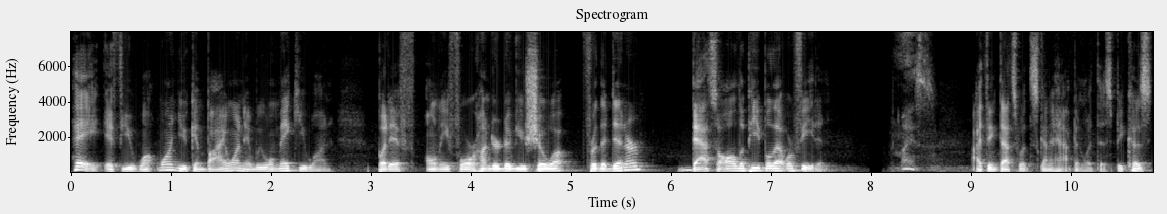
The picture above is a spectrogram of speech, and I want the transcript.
hey, if you want one, you can buy one, and we will make you one. But if only 400 of you show up for the dinner, that's all the people that we're feeding. Nice. I think that's what's going to happen with this because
